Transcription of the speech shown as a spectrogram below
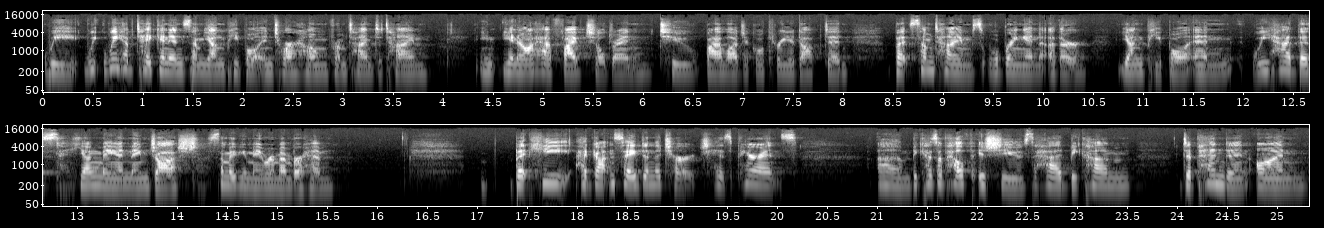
We, we we have taken in some young people into our home from time to time. You, you know, I have five children, two biological, three adopted, but sometimes we'll bring in other young people. And we had this young man named Josh. Some of you may remember him. But he had gotten saved in the church. His parents, um, because of health issues, had become dependent on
